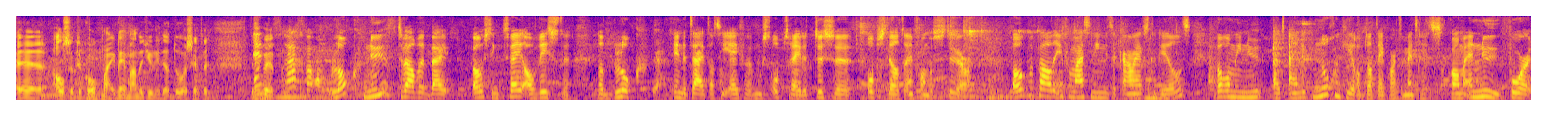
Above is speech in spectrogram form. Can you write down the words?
Eh, als het er komt, maar ik neem aan dat jullie dat doorzetten. Dus En de ben- vraag waarom Blok nu, terwijl we bij Oosting 2 al wisten dat Blok in de tijd dat hij even moest optreden tussen Opstelten en Van der Steur ook bepaalde informatie niet met de Kamer heeft gedeeld. Waarom hij nu uiteindelijk nog een keer op dat departement terecht is gekomen. En nu voor,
